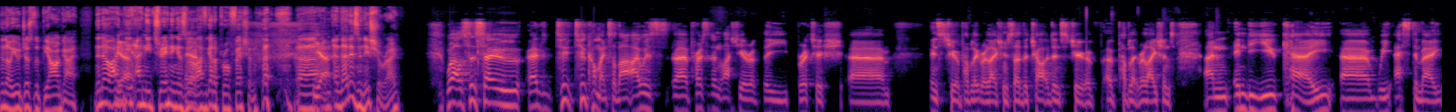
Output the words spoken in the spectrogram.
No, no, you're just the PR guy. No, no, I yeah. need, I need training as well. I've got a profession, uh, yeah. and, and, that is an issue, right? Well, so, so uh, two two comments on that. I was uh, president last year of the British. Um, Institute of Public Relations, so the Chartered Institute of, of Public Relations. And in the UK, uh, we estimate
